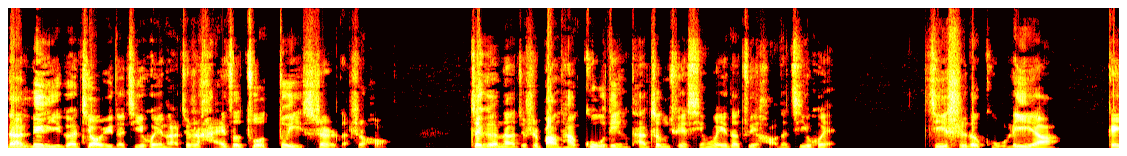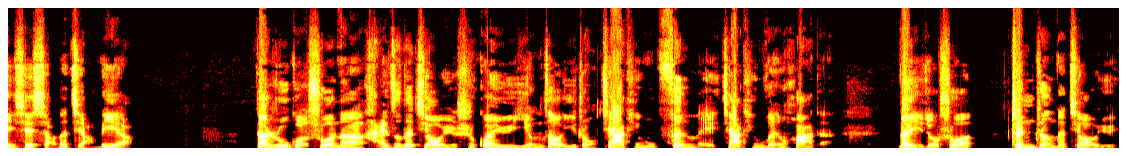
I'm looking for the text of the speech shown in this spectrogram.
那另一个教育的机会呢，就是孩子做对事儿的时候，这个呢，就是帮他固定他正确行为的最好的机会。及时的鼓励呀，给一些小的奖励啊。那如果说呢，孩子的教育是关于营造一种家庭氛围、家庭文化的，那也就是说，真正的教育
